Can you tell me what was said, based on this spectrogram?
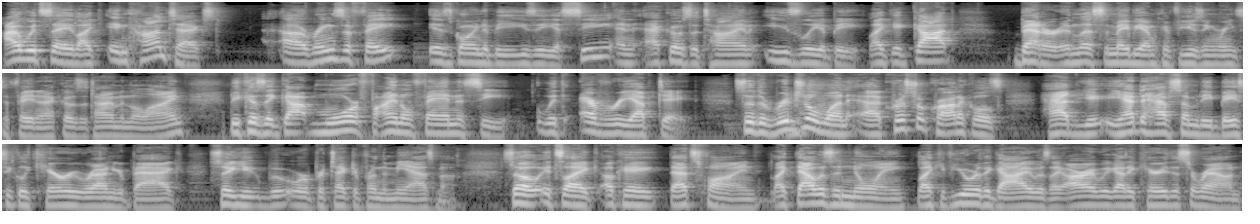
I would say like in context, uh, Rings of Fate is going to be easy a C, and Echoes of Time easily a B. Like it got better, unless maybe I'm confusing Rings of Fate and Echoes of Time in the line because it got more Final Fantasy with every update. So the original one, uh, Crystal Chronicles, had you, you had to have somebody basically carry around your bag so you were protected from the miasma. So it's like, okay, that's fine. Like that was annoying. Like if you were the guy who was like, all right, we got to carry this around.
